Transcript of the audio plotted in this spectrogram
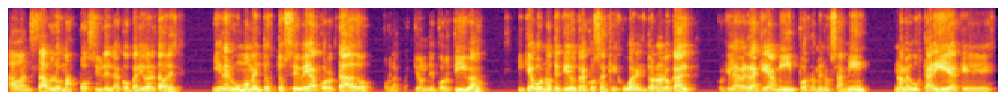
avanzar lo más posible en la Copa Libertadores y en algún momento esto se vea cortado por la cuestión deportiva y que a vos no te quede otra cosa que jugar el torneo local. Porque la verdad que a mí, por lo menos a mí, no me gustaría que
